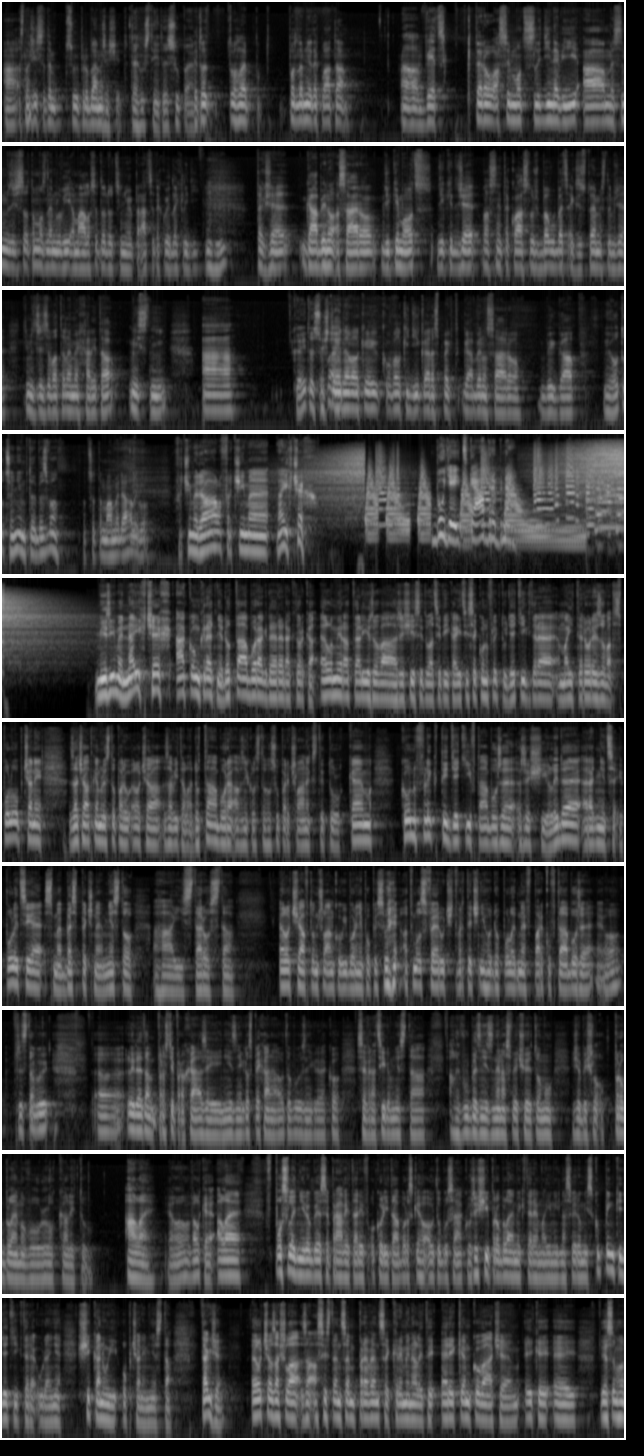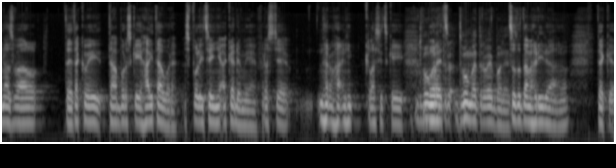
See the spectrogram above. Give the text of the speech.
a snaží se ten svůj problém řešit. To je hustý, to je super. Je to tohle podle mě taková ta věc, kterou asi moc lidí neví a myslím, že se o tom moc nemluví a málo se to docenuje práce takových lidí. Mm-hmm. Takže Gábino a Sáro, díky moc, díky, že vlastně taková služba vůbec existuje. Myslím, že tím zřizovatelem je Charita místní. A Okay, to je super. ještě jeden velký, velký dík a respekt Gábino Sáro, big up. Jo, to cením, to je bezva. A co tam máme dál, Ivo? Frčíme dál, frčíme na jich Čech. Budějská drbna. Míříme na jich Čech a konkrétně do tábora, kde redaktorka Elmira Talířová řeší situaci týkající se konfliktu dětí, které mají terorizovat spoluobčany. Začátkem listopadu Elča zavítala do tábora a vznikl z toho super článek s titulkem Konflikty dětí v táboře řeší lidé, radnice i policie, jsme bezpečné město, hájí starosta. Elča v tom článku výborně popisuje atmosféru čtvrtečního dopoledne v parku v táboře, jo, představuj. Eh, lidé tam prostě procházejí, nic, někdo spěchá na autobus, někdo jako se vrací do města, ale vůbec nic nenasvědčuje tomu, že by šlo o problémovou lokalitu. Ale, jo, velké ale, v poslední době se právě tady v okolí táborského autobusáku řeší problémy, které mají mít na svědomí skupinky dětí, které údajně šikanují občany města. Takže Elča zašla za asistencem prevence kriminality Erikem Kováčem, a.k.a. já jsem ho nazval, to je takový táborský Hightower z policejní akademie, prostě normální klasický Dvou borec, metr, dvoumetrový borec. co to tam hlídá. No. Tak eh,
